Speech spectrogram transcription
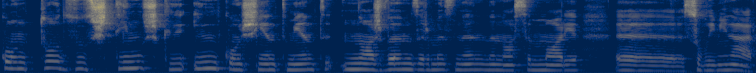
com todos os estímulos que inconscientemente nós vamos armazenando na nossa memória uh, subliminar.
